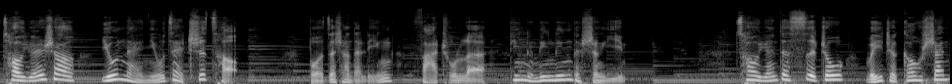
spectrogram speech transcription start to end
草原上有奶牛在吃草，脖子上的铃发出了叮铃铃铃的声音。草原的四周围着高山，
